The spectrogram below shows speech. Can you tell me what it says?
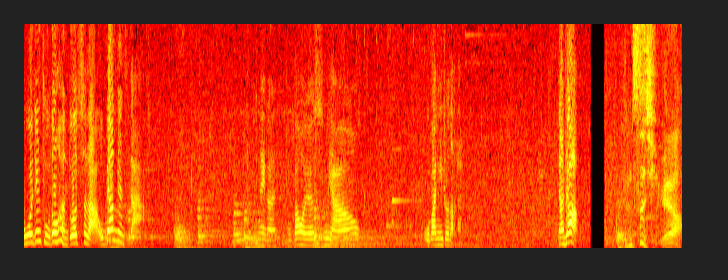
我已经主动很多次了，我不要面子的。那个，你帮我约苏瑶，我帮你一周导的。两周。你们自己约啊。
